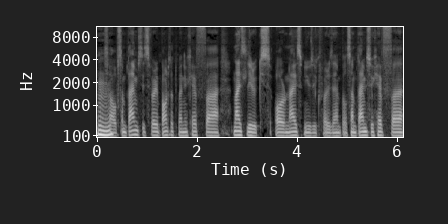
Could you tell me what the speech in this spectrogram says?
Mhm. So sometimes it's very important when you have uh, nice lyrics or nice music, for example. Sometimes you have uh,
